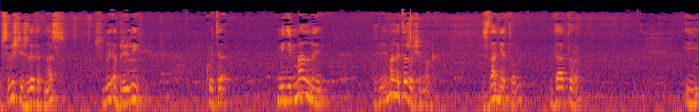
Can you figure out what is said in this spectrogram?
Что Всевышний ожидает от нас, что мы обрели какой-то минимальные, минимальные тоже очень много. Знание Торы, да, Тора. И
